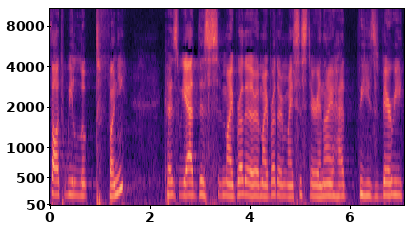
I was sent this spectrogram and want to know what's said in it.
thought we looked funny because we had this, my brother, my brother and my sister and I had these very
